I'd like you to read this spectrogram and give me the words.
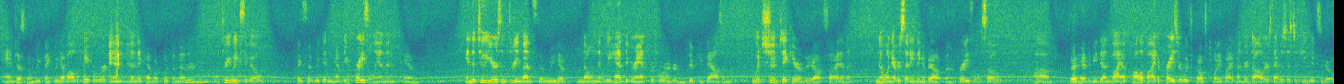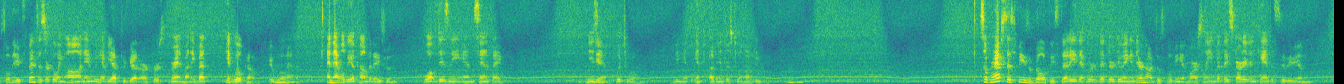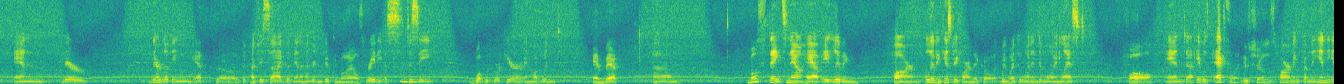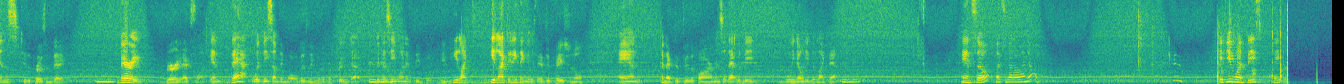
And just when we think we have all the paperwork in, then they come up with another. Uh, Three weeks ago, they said we didn't have the appraisal in, and, and in the two years and three months that we have known that we had the grant for four hundred and fifty thousand, which should take care of the outside of it, no one ever said anything about an appraisal, so, um, That had to be done by a qualified appraiser, which cost twenty-five hundred dollars. That was just a few weeks ago. So the expenses are going on, and we have yet to get our first grant money, but it will come. It will Mhm. happen. And that will be a combination Walt Disney and Santa Fe Museum, which will be of interest to a lot of people. So perhaps this feasibility study that we're, that they're doing, and they're not just looking at Marceline, but they started in Kansas City and, and they're, they're looking at uh, the countryside within hundred and fifty miles radius to Mhm. see what would work here and what wouldn't. And that, Um, most states now have a living farm, a living history farm, they call it. We went to one in Des Moines last fall, and uh, it was excellent. It shows farming from the Indians to the present day. Mhm. Very, very excellent. And that would be something Walt Disney would have approved of, because he wanted people, he, he liked, he liked anything that was educational and connected to the farm, and so that would be, we know he would like that. Mhm. And so, that's about all I know. If you want these papers,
